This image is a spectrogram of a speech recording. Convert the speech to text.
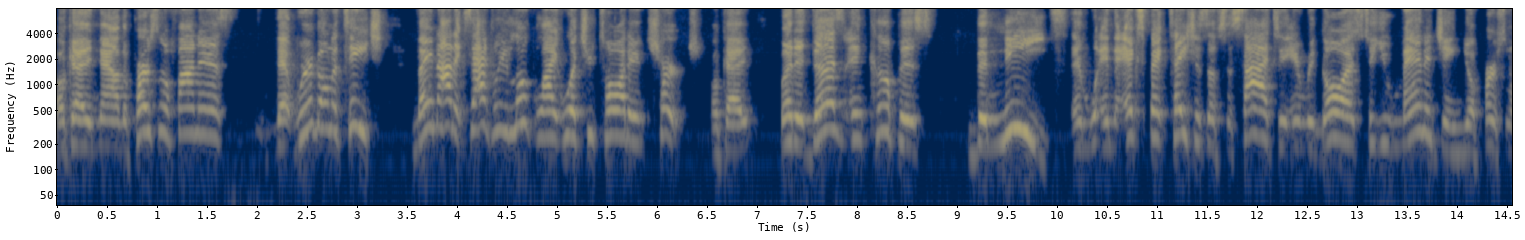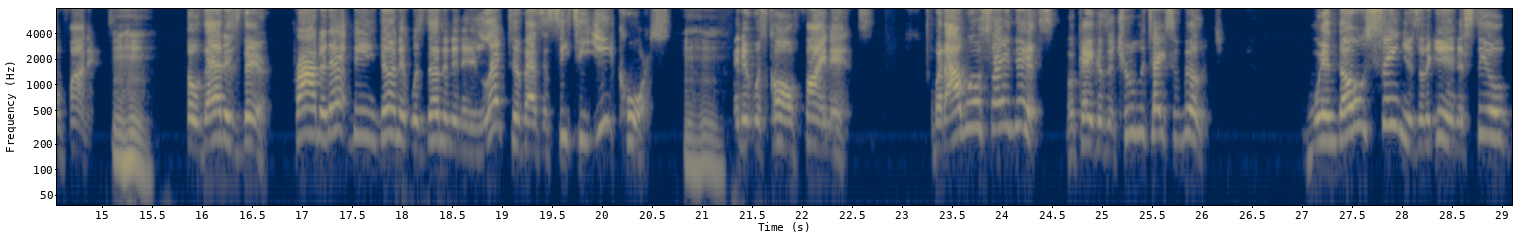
Okay, now the personal finance that we're going to teach may not exactly look like what you taught in church, okay, but it does encompass the needs and, and the expectations of society in regards to you managing your personal finance. Mm-hmm. So that is there. Prior to that being done, it was done in an elective as a CTE course Mm-hmm. and it was called finance. But I will say this, okay, because it truly takes a village. When those seniors, and again, it's still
